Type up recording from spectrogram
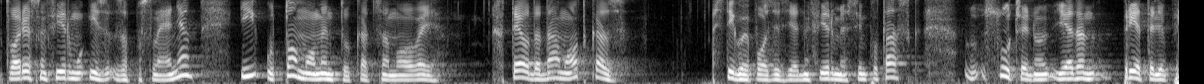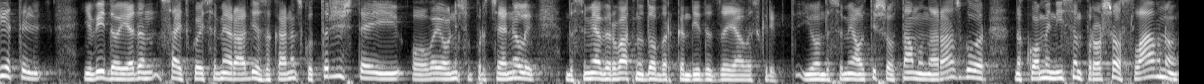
otvorio sam firmu iz zaposlenja i u tom momentu kad sam ovaj, hteo da dam otkaz, Stigo je poziv iz jedne firme Simple Task. Slučajno, jedan prijatelj prijatelj je video jedan sajt koji sam ja radio za kanadsko tržište i ovaj, oni su procenili da sam ja verovatno dobar kandidat za JavaScript. I onda sam ja otišao tamo na razgovor na kome nisam prošao slavno,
